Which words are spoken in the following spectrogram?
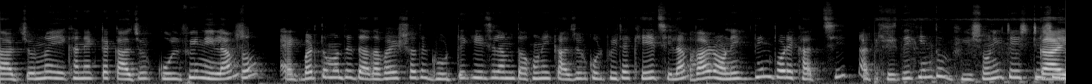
তার জন্য এখানে একটা কাজুর কুলফি নিলাম। তো একবার তোমাদের দাদাভাইয়ের সাথে ঘুরতে গিয়েছিলাম তখন এই কাজুর কুলফিটা খেয়েছিলাম। আবার অনেক দিন পরে খাচ্ছি আর খেতে কিন্তু ভীষণই টেস্টি ছিল।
